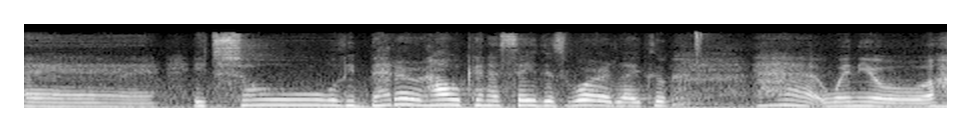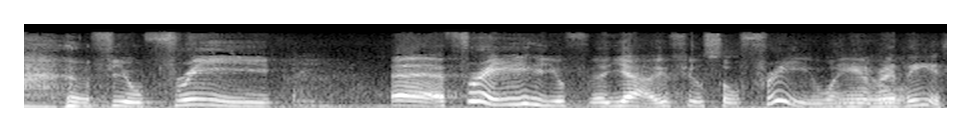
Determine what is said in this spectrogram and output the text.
uh, it's so better. How can I say this word? Like, uh, when you feel free uh, free. You yeah, you feel so free when you, you release,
